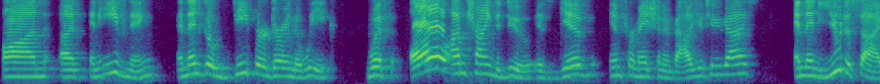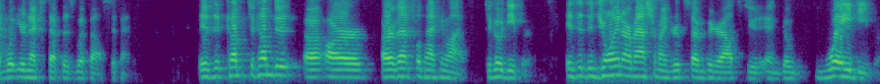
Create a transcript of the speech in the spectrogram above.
on an, an evening and then go deeper during the week? With all I'm trying to do is give information and value to you guys, and then you decide what your next step is with us, if any. Is it come to come to uh, our our event Flip Hacking Live to go deeper? Is it to join our mastermind group, Seven Figure Altitude, and go way deeper?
